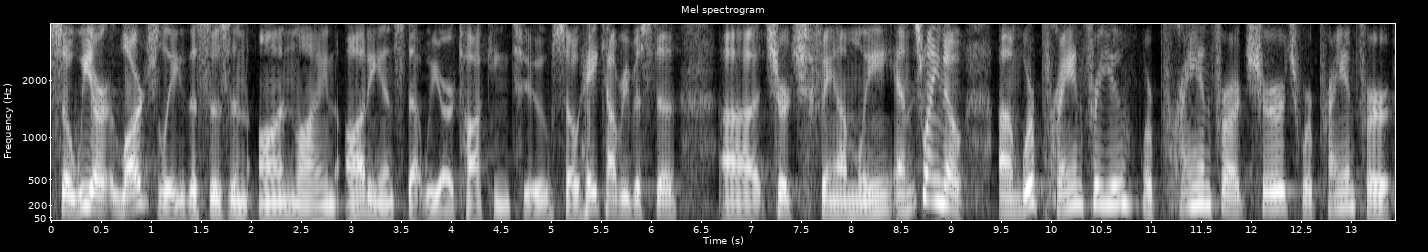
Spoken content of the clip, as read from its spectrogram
so we are largely, this is an online audience that we are talking to. So, hey, Calvary Vista uh, church family. And I just want you to know, um, we're praying for you. We're praying for our church. We're praying for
